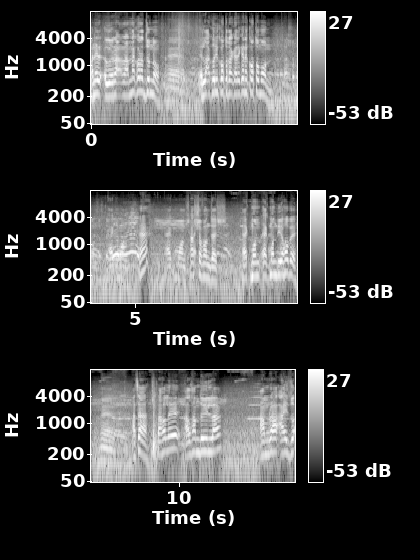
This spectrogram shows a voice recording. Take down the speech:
মানে রান্না করার জন্য? হ্যাঁ। লাকড়ি কত টাকার? এখানে কত মন? এক মন। হ্যাঁ? এক মন সাতশো পঞ্চাশ। এক মন এক মন দিয়ে হবে? হ্যাঁ। আচ্ছা তাহলে আলহামদুলিল্লাহ আমরা আয়োজন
